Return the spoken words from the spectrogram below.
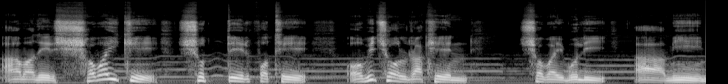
আমাদের সবাইকে সত্যের পথে অবিচল রাখেন। সবাই বলি, আমিন।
